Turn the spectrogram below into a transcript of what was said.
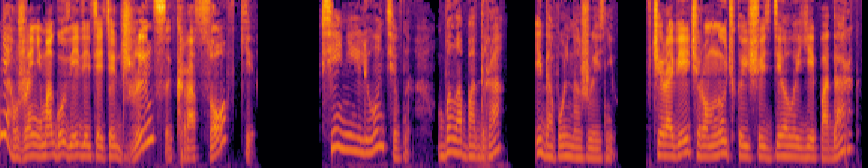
Я уже не могу видеть эти джинсы, кроссовки». Ксения Леонтьевна была бодра и довольна жизнью. Вчера вечером внучка еще сделала ей подарок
